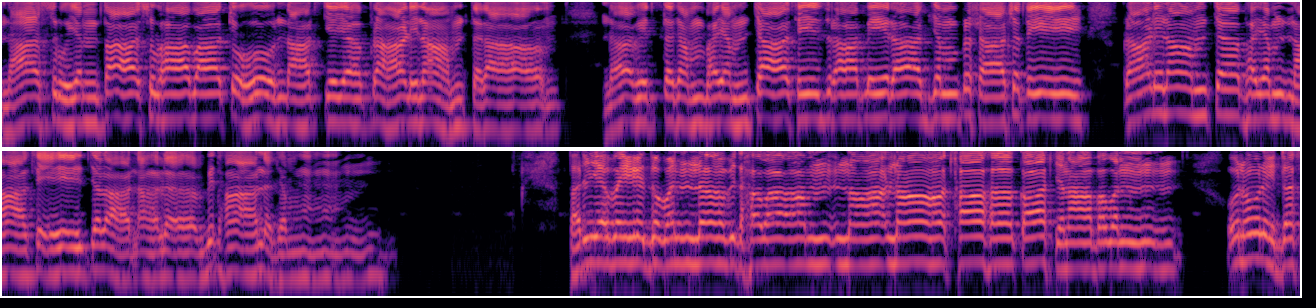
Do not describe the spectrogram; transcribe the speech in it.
नाश्रूयता शुभावाचो नात्यय प्राणिनाम तदा। न वित्तजम भयम चाशीद्रामे राज्यम प्रशासते। प्राणिनाम च भयम नासे जलानल विधानजम पर्यवेदवन्न विधवाम नाथा काचना भवन। उन्होंने दस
